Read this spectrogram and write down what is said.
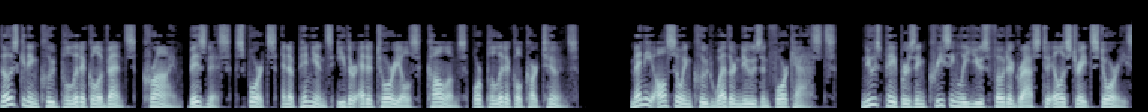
Those can include political events, crime, business, sports, and opinions either editorials, columns, or political cartoons. Many also include weather news and forecasts. Newspapers increasingly use photographs to illustrate stories,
